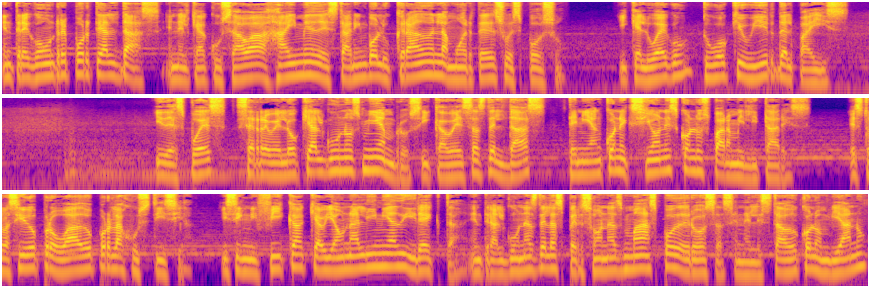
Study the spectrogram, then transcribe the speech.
entregó un reporte al DAS en el que acusaba a Jaime de estar involucrado en la muerte de su esposo y que luego tuvo que huir del país. Y después se reveló que algunos miembros y cabezas del DAS tenían conexiones con los paramilitares. Esto ha sido probado por la justicia y significa que había una línea directa entre algunas de las personas más poderosas en el Estado colombiano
